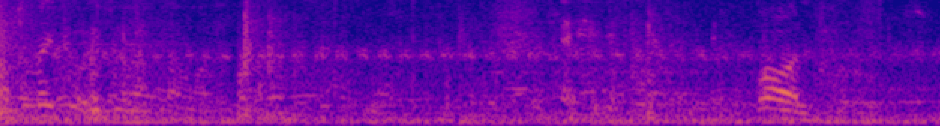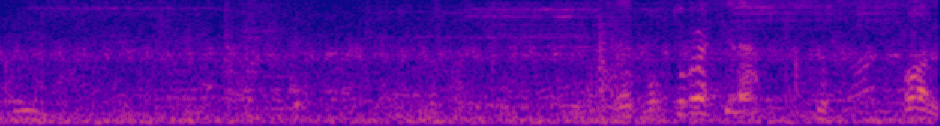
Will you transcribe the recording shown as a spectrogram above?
আউসন ভাইকে ওই জন্য হবে। বল। বক্তব্য রাখছি না? বল।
